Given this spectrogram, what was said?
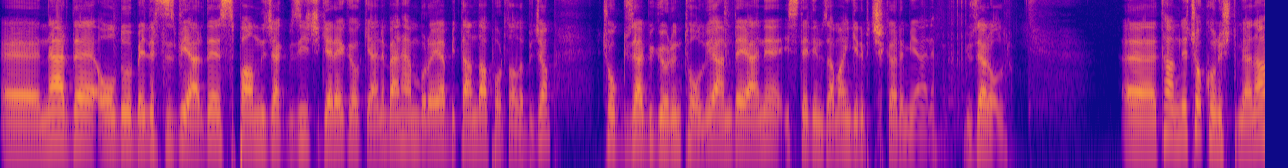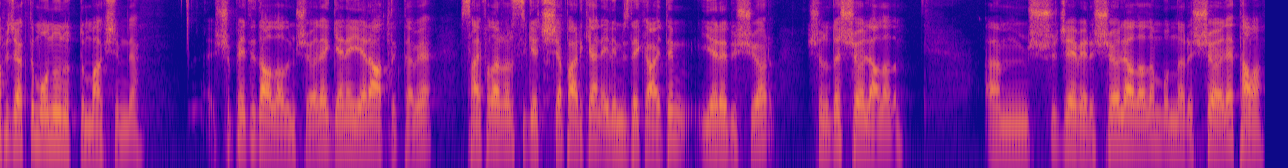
E, nerede olduğu belirsiz bir yerde spamlayacak bizi hiç gerek yok yani. Ben hem buraya bir tane daha portal yapacağım. Çok güzel bir görüntü oluyor hem de yani istediğim zaman girip çıkarım yani. Güzel olur. E, tam ne çok konuştum ya ne yapacaktım onu unuttum bak şimdi. Şu peti de alalım şöyle. Gene yere attık tabi. Sayfalar arası geçiş yaparken elimizdeki item yere düşüyor. Şunu da şöyle alalım. Şu cevheri şöyle alalım. Bunları şöyle. Tamam.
